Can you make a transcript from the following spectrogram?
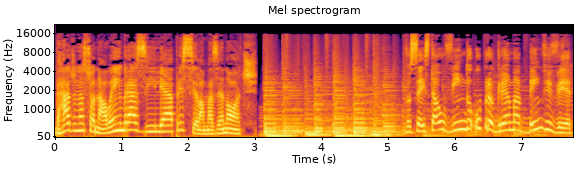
Da Rádio Nacional em Brasília, Priscila Mazenotti. Você está ouvindo o programa Bem Viver,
